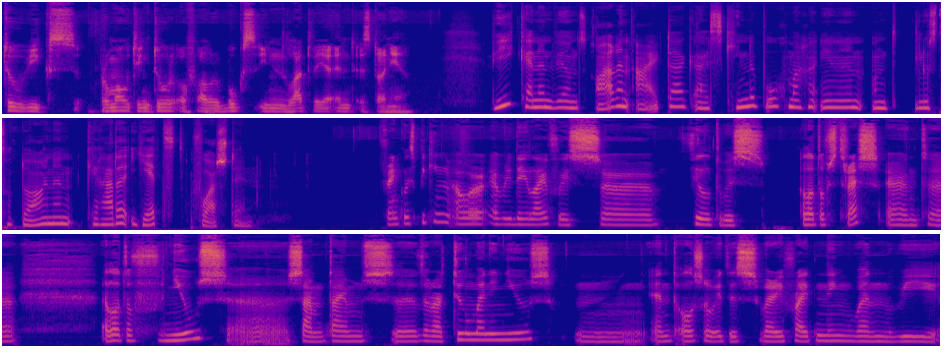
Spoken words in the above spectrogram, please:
two weeks promoting tour of our books in Latvia and Estonia. Wie können wir uns euren Alltag als Kinderbuchmacherinnen und Illustratorinnen gerade jetzt vorstellen? Frankly speaking, our everyday life is uh, filled with a lot of stress and uh, a lot of news. Uh, sometimes uh, there are too many news. Mm, and also it is very frightening when we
